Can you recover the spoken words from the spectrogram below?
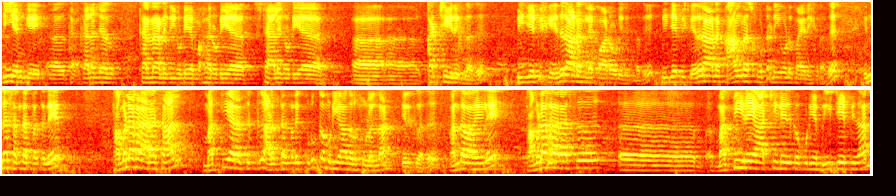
டிஎம்கே கலைஞர் கருணாநிதியினுடைய மகனுடைய ஸ்டாலினுடைய கட்சி இருக்கிறது. பிஜேபிக்கு எதிரான நிலைப்பாடோடு இருக்கிறது. பிஜேபிக்கு எதிரான காங்கிரஸ் கூட்டணியோடு பயணிக்கிறது. இந்த சந்தர்ப்பத்திலே தமிழக அரசால் மத்திய அரசுக்கு அழுத்தங்களை கொடுக்க முடியாத ஒரு சூழல் தான் இருக்கிறது. அந்த வகையிலே தமிழக அரசு மத்தியிலே ஆட்சியில் இருக்கக்கூடிய பிஜேபி தான்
